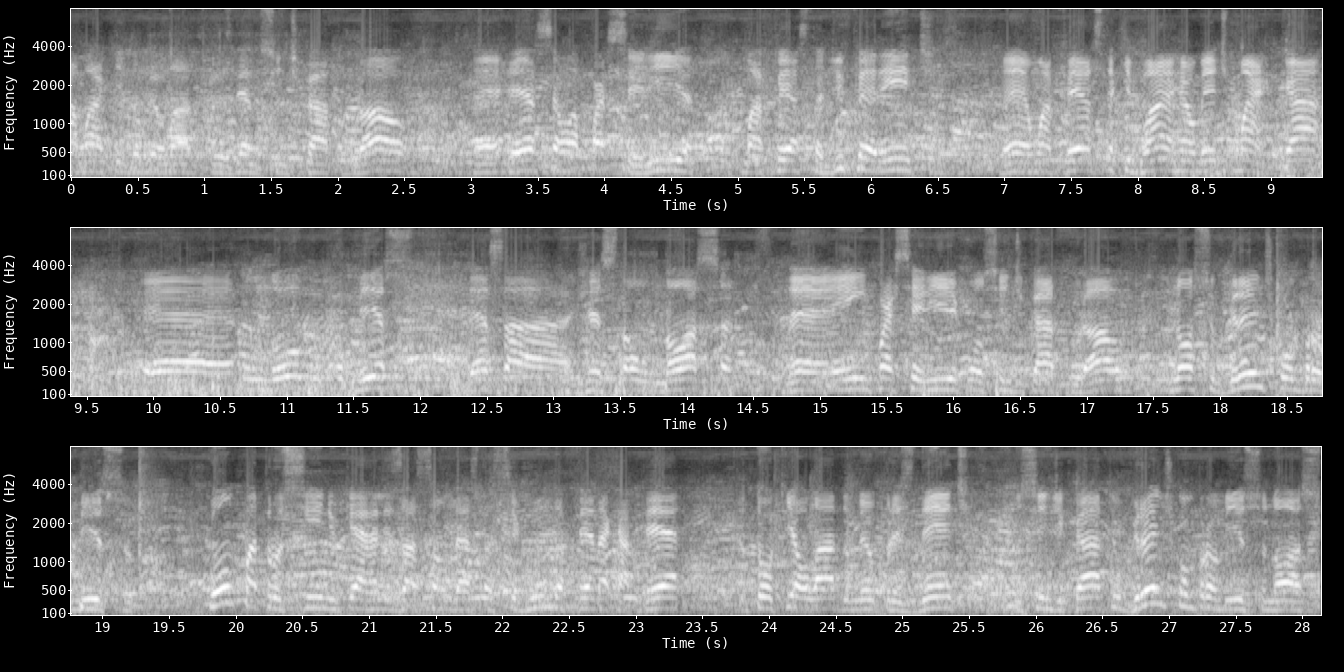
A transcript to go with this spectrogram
chamar aqui do meu lado o presidente do Sindicato Rural. É, essa é uma parceria, uma festa diferente, é uma festa que vai realmente marcar é, um novo começo dessa gestão nossa, né, em parceria com o Sindicato Rural. Nosso grande compromisso com patrocínio, que é a realização desta segunda Fena Café, estou aqui ao lado do meu presidente do sindicato e o grande compromisso nosso,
